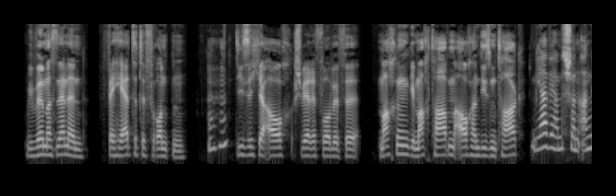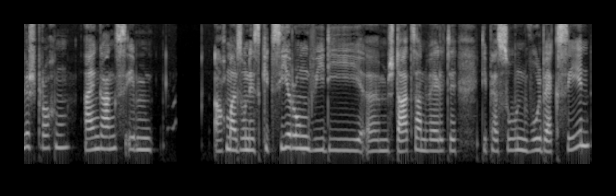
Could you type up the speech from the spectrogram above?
wie will man es nennen, verhärtete Fronten, mhm. die sich ja auch schwere Vorwürfe machen, gemacht haben, auch an diesem Tag. Ja, wir haben es schon angesprochen. Eingangs eben auch mal so eine Skizzierung, wie die ähm, Staatsanwälte die Person Wohlberg sehen.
